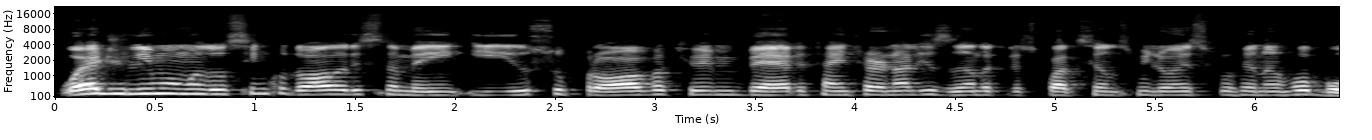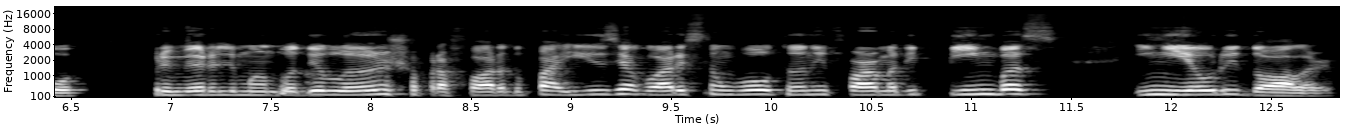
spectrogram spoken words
O Ed Lima mandou 5 dólares também, e isso prova que o MBL está internalizando aqueles 400 milhões que o Renan roubou. Primeiro ele mandou de lancha para fora do país e agora estão voltando em forma de pimbas em euro e dólar.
